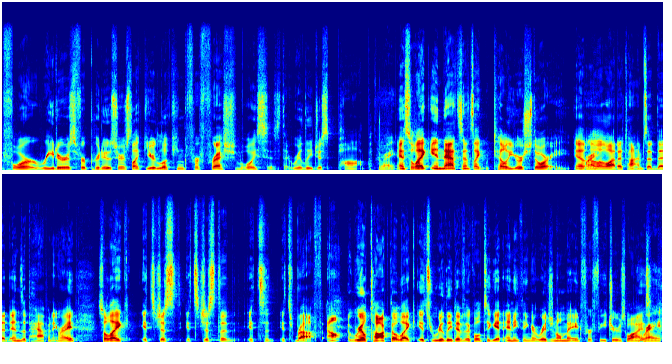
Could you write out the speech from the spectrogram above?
for readers for producers like you're looking for fresh voices that really just pop Right. and so like in that sense like tell your story a, Right. a lot of times that, that ends up happening right so like it's just it's just a it's a, it's rough real talk though like it's really difficult to get anything original made for features wise Right.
